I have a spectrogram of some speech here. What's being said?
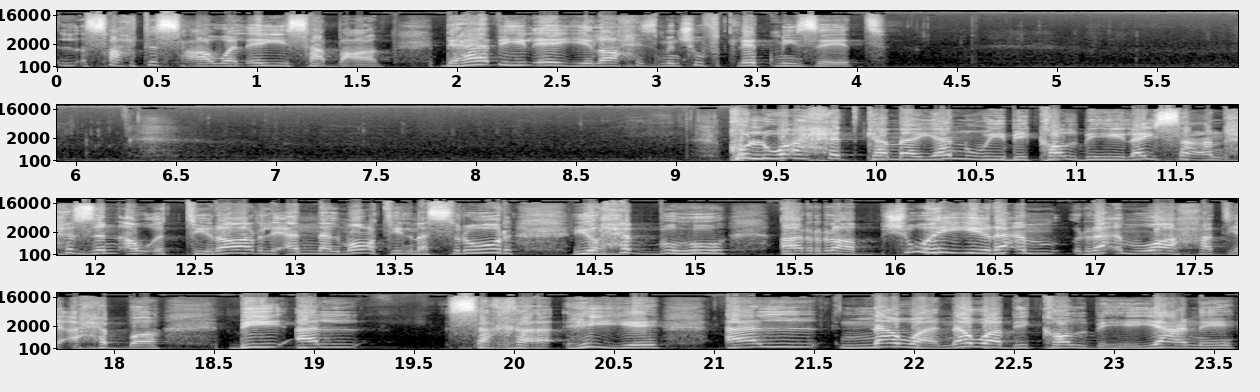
لصح تسعة والآية سبعة. بهذه الآية لاحظ بنشوف ثلاث ميزات. كل واحد كما ينوي بقلبه ليس عن حزن أو اضطرار لأن المعطي المسرور يحبه الرب. شو هي رقم رقم واحد يا أحبة؟ بال سخاء. هي النوى نوى بقلبه يعني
